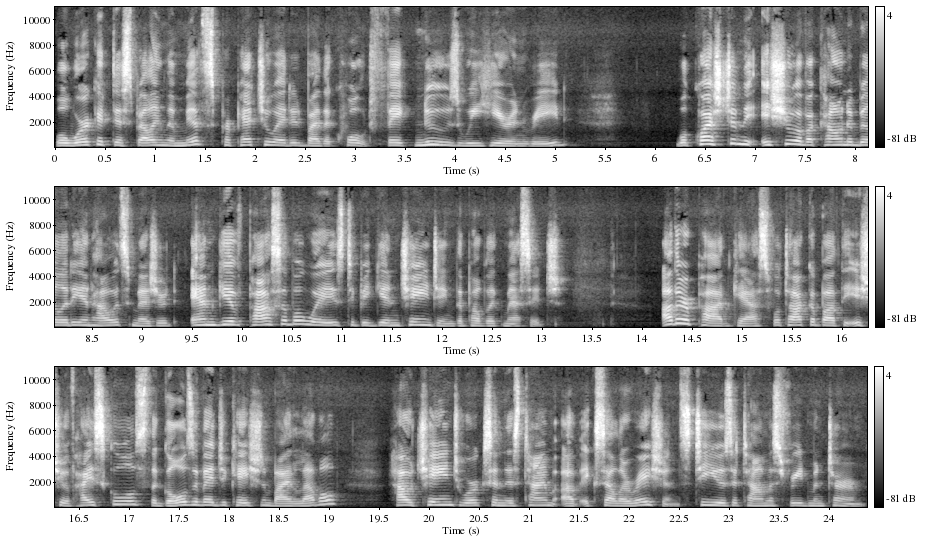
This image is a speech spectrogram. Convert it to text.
We'll work at dispelling the myths perpetuated by the quote fake news we hear and read. We'll question the issue of accountability and how it's measured and give possible ways to begin changing the public message. Other podcasts will talk about the issue of high schools, the goals of education by level, how Change Works in This Time of Accelerations, to use a Thomas Friedman term.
